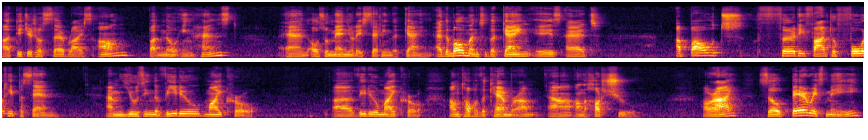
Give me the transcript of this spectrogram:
uh, digital stabilize on, but no enhanced, and also manually setting the gain. At the moment, the gain is at about 35 to 40 percent. I'm using the video micro, uh, video micro on top of the camera uh, on the hot shoe. All right, so bear with me.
